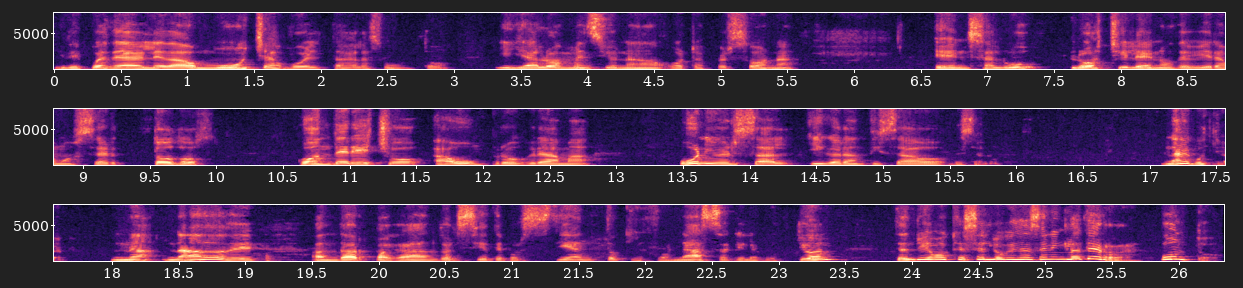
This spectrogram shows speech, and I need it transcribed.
y después de haberle dado muchas vueltas al asunto, y ya lo han mencionado otras personas, en salud los chilenos debiéramos ser todos con derecho a un programa universal y garantizado de salud. Nada de cuestión. nada de andar pagando el 7%, que FONASA, que la cuestión. Tendríamos que hacer lo que se hace en Inglaterra. Punto.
